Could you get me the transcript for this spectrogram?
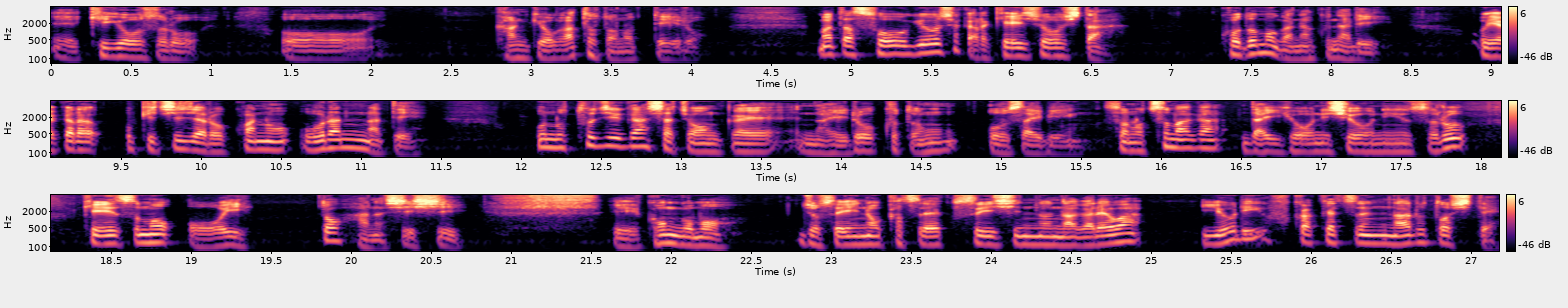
え起業する環境が整っているまた創業者から継承した子供が亡くなり親から浮きちじゃろこの裏になてこの都知が社長会内ることん大際便その妻が代表に就任するケースも多いと話ししえ、今後も女性の活躍推進の流れはより不可欠になるとして、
